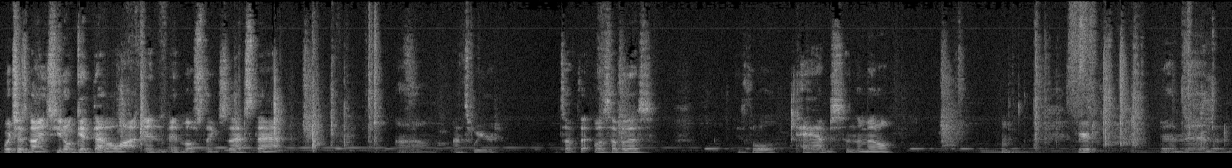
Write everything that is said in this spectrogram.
which is nice. You don't get that a lot in, in most things. So that's that. Um, that's weird. What's up? That what's up with this? These little tabs in the middle. Hmm. Weird. And then.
